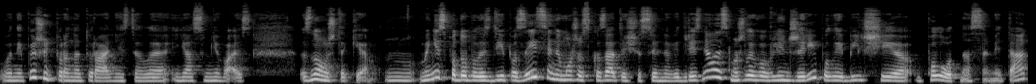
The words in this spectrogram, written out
вони пишуть про натуральність, але я сумніваюсь. Знову ж таки, мені сподобались дві позиції. Не можу сказати, що сильно відрізнялись. Можливо, в лінжері були більші полотна самі. Так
